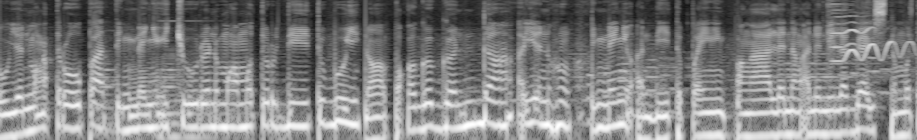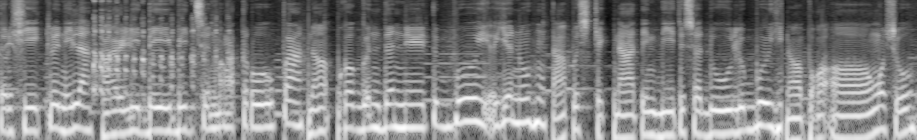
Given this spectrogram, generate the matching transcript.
O yan mga tropa, tingnan yung itsura ng mga motor dito boy. Napakaganda. Ayan oh. Tingnan nyo, andito pa yung pangalan ng ano nila guys, ng motorsiklo nila. Harley Davidson mga tropa. Napakaganda nito boy. Ayan oh. Tapos check natin dito sa dulo boy. Napakaangos oh.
